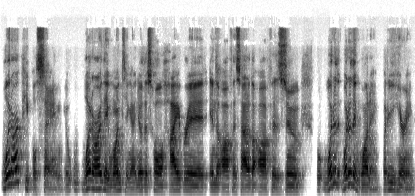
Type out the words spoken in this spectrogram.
what are people saying? What are they wanting? I know this whole hybrid in the office, out of the office, Zoom. What are they, what are they wanting? What are you hearing?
